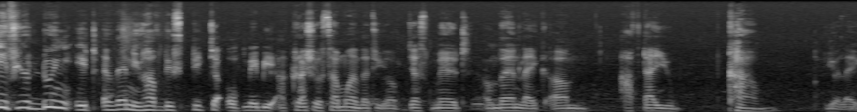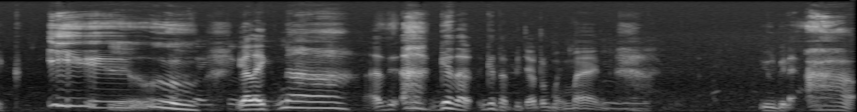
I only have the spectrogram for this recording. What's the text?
If you're doing it and then you have this picture of maybe a crush or someone that you have just met and then like um after you come you're like ew. You're like nah ah, get that get that picture out of my mind you'll be like ah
